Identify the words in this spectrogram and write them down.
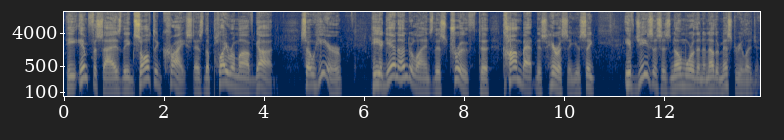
he emphasized the exalted Christ as the pleroma of God. So here, he again underlines this truth to combat this heresy. You see, if Jesus is no more than another mystery religion,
